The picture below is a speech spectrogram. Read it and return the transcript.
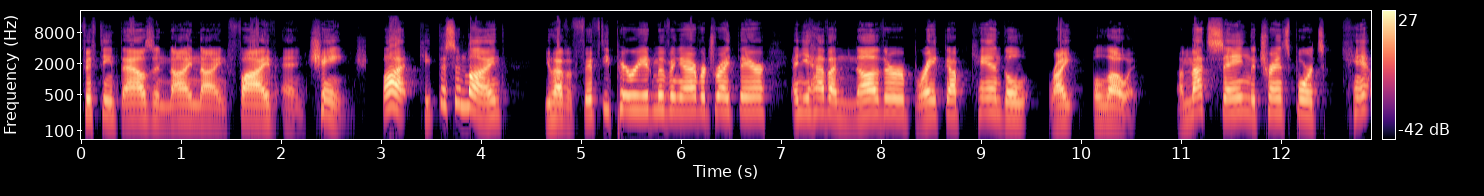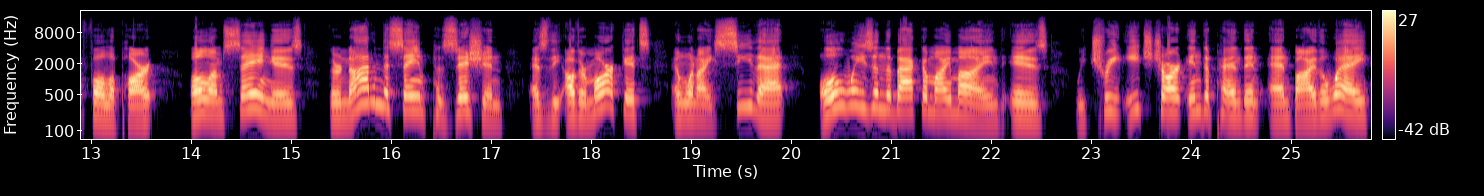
15,995 and change. But keep this in mind you have a 50 period moving average right there, and you have another breakup candle right below it. I'm not saying the transports can't fall apart. All I'm saying is they're not in the same position as the other markets. And when I see that, always in the back of my mind is we treat each chart independent. And by the way,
